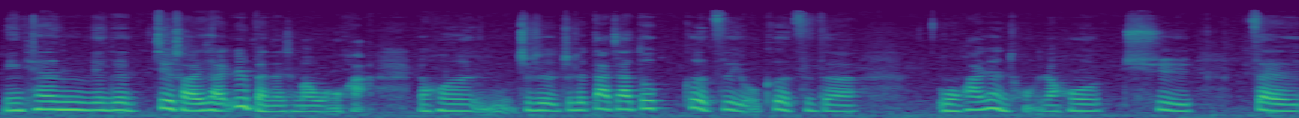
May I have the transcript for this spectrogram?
明天那个介绍一下日本的什么文化，然后就是就是大家都各自有各自的文化认同，然后去在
